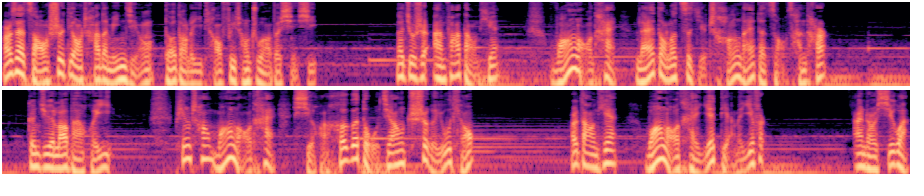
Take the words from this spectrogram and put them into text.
而在早市调查的民警得到了一条非常重要的信息，那就是案发当天，王老太来到了自己常来的早餐摊儿。根据老板回忆，平常王老太喜欢喝个豆浆，吃个油条，而当天王老太也点了一份。按照习惯，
